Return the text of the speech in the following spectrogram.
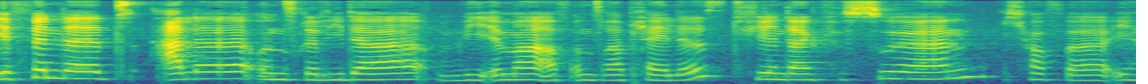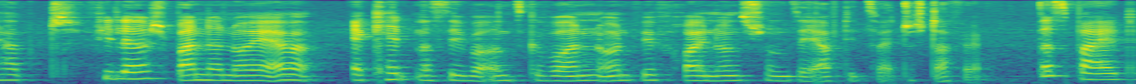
Ihr findet alle unsere Lieder wie immer auf unserer Playlist. Vielen Dank fürs Zuhören. Ich hoffe, ihr habt viele spannende neue Erkenntnisse über uns gewonnen und wir freuen uns schon sehr auf die zweite Staffel. Bis bald!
